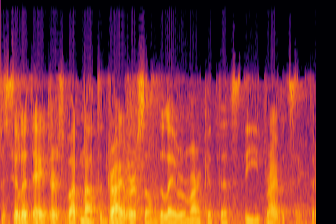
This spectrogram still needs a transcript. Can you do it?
facilitators but not the drivers of the labor market. That's the private sector.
